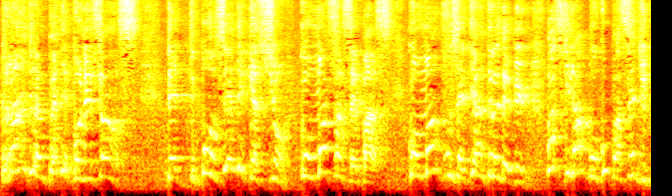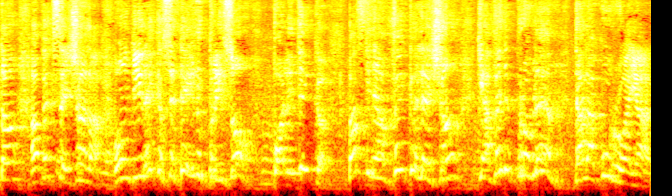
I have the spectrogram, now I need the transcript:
prendre un peu de connaissances de poser des questions. Comment ça se passe? Comment vous étiez en train de vivre? Parce qu'il a beaucoup passé du temps avec ces gens-là. On dirait que c'était une prison politique. Parce qu'il n'y avait que les gens qui avaient des problèmes dans la cour royale.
